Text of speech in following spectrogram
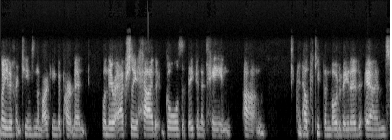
many different teams in the marketing department when they were actually had goals that they can attain um, and helped keep them motivated and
